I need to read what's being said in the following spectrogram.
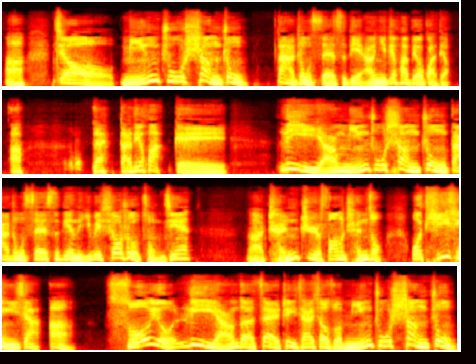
啊，叫明珠上众大众 4S 店啊，你电话不要挂掉啊，来打电话给溧阳明珠上众大众 4S 店的一位销售总监啊，陈志芳陈总，我提醒一下啊，所有溧阳的在这家叫做明珠上众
